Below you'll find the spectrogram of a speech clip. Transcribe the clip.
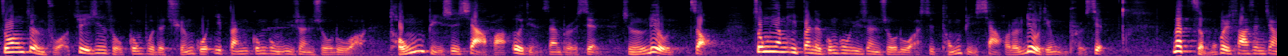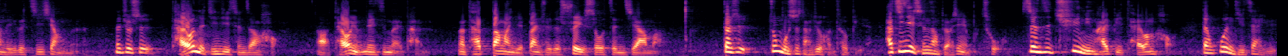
中央政府啊最新所公布的全国一般公共预算收入啊，同比是下滑二点三 percent，是六兆。中央一般的公共预算收入啊，是同比下滑了六点五 percent，那怎么会发生这样的一个迹象呢？那就是台湾的经济成长好啊，台湾有内资买盘，那它当然也伴随着税收增加嘛。但是中国市场就很特别，它经济成长表现也不错，甚至去年还比台湾好。但问题在于，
